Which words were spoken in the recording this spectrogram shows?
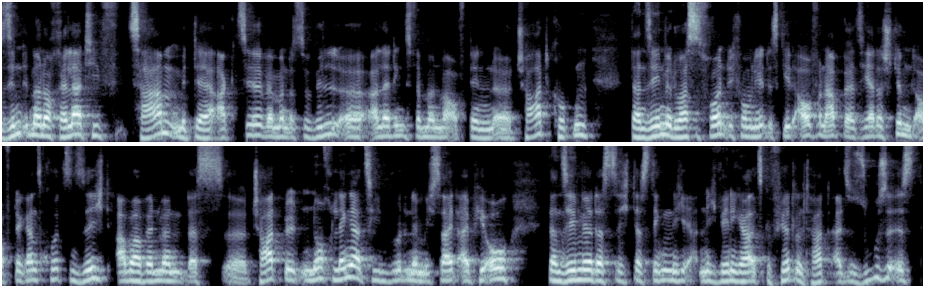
sind immer noch relativ zahm mit der Aktie, wenn man das so will. Äh, allerdings, wenn man mal auf den äh, Chart gucken, dann sehen wir, du hast es freundlich formuliert, es geht auf und abwärts. Ja, das stimmt, auf der ganz kurzen Sicht. Aber wenn man das Chartbild noch länger ziehen würde, nämlich seit IPO, dann sehen wir, dass sich das Ding nicht, nicht weniger als geviertelt hat. Also SUSE ist,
